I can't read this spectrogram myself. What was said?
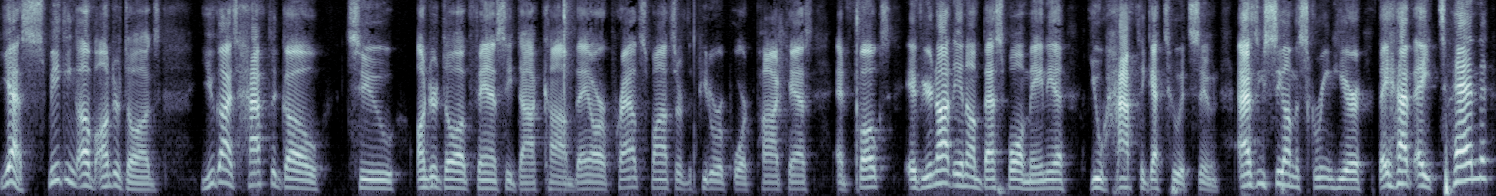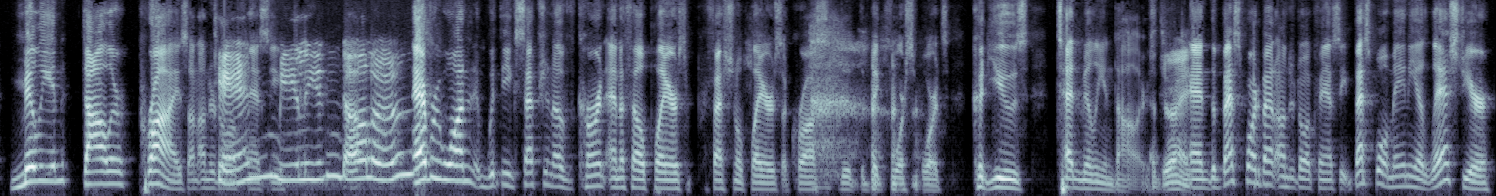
yes, speaking of underdogs, you guys have to go to underdogfantasy.com. They are a proud sponsor of the Pewter Report podcast. And folks, if you're not in on Best Ball Mania, you have to get to it soon. As you see on the screen here, they have a $10 million prize on Underdog Fantasy. $10 million. Everyone, with the exception of current NFL players, professional players across the, the big four sports, could use $10 million. That's right. And the best part about Underdog Fantasy, Best Ball Mania last year,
